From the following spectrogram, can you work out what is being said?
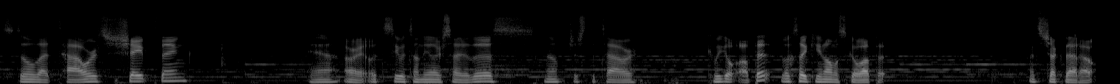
Still that tower shape thing. Yeah. All right, let's see what's on the other side of this. Nope, just the tower. Can we go up it? Looks like you can almost go up it. Let's check that out.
